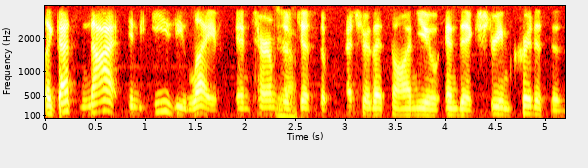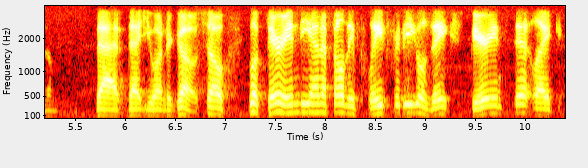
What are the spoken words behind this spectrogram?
Like that's not an easy life in terms Yeah. of just the pressure that's on you and the extreme criticism that that you undergo. So look, they're in the NFL. They played for the Eagles. They experienced it. Like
